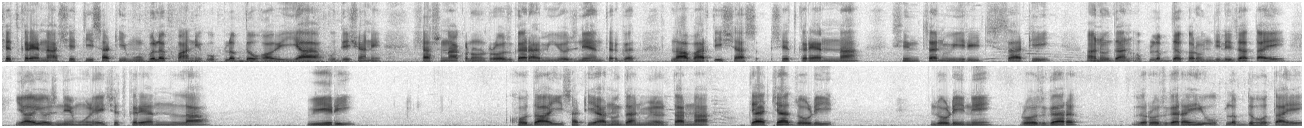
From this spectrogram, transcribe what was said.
शेतकऱ्यांना शेतीसाठी मुबलक पाणी उपलब्ध व्हावे या उद्देशाने शासनाकडून रोजगार हमी योजनेअंतर्गत लाभार्थी शास शेतकऱ्यांना सिंचन विहिरीसाठी अनुदान उपलब्ध करून दिले जात आहे. या योजनेमुळे शेतकऱ्यांना विहिरी खोदाईसाठी अनुदान मिळताना त्याच्या जोडी जोडीने रोजगार रोजगारही उपलब्ध होत आहे.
